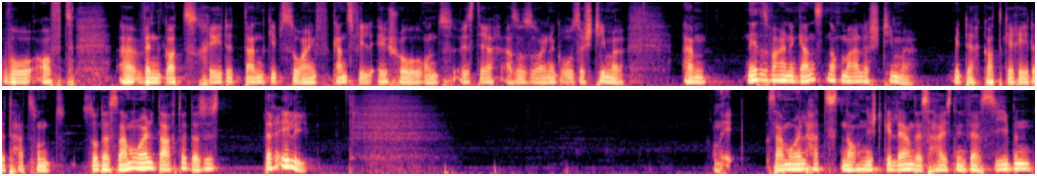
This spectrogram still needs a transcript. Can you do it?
wo oft, äh, wenn Gott redet, dann gibt es so ein ganz viel Echo und wisst ihr, also so eine große Stimme. Ähm, nee, das war eine ganz normale Stimme, mit der Gott geredet hat. Und so dass Samuel dachte, das ist der Eli. Und Samuel hat es noch nicht gelernt. Das heißt in Vers 7,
